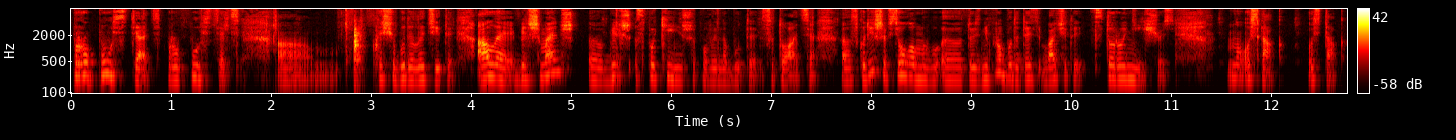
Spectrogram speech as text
пропустять, пропустять а, те, що буде летіти. Але більш-менш е, більш спокійніше повинна бути ситуація. Е, Скоріше всього, ми тобто Дніпро буде десь бачити в стороні щось. Ну, ось так, ось так.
